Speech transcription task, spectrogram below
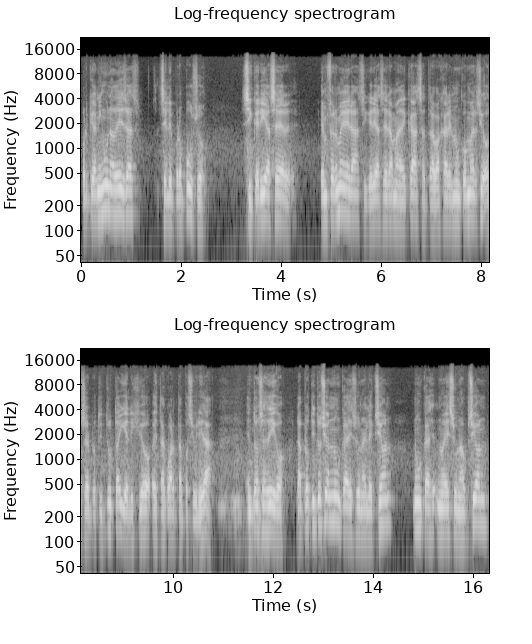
porque a ninguna de ellas se le propuso si quería ser enfermera, si quería ser ama de casa, trabajar en un comercio o ser prostituta y eligió esta cuarta posibilidad. Entonces digo, la prostitución nunca es una elección, nunca no es una opción,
